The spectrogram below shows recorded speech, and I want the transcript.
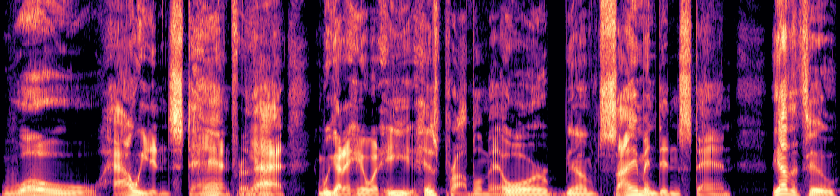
whoa howie didn't stand for Yeah. that we got to hear what he his problem is or you know simon didn't stand the other two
